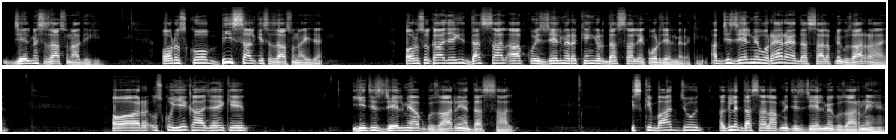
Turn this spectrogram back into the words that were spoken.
جیل میں سزا سنا دے گی اور اس کو بیس سال کی سزا سنائی جائے۔ اور اس کو کہا جائے گی دس سال آپ کو اس جیل میں رکھیں گے اور دس سال ایک اور جیل میں رکھیں گے۔ اب جس جیل میں وہ رہ رہا ہے، دس سال اپنے گزار رہا ہے، اور اس کو یہ کہا جائے کہ یہ جس جیل میں آپ گزار رہے ہیں دس سال، اس کے بعد جو اگلے دس سال آپ نے جس جیل میں گزارنے ہیں،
